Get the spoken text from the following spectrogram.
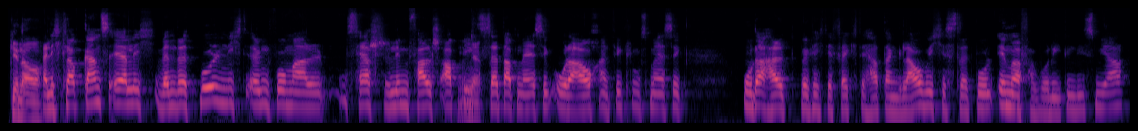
Genau. Weil ich glaube, ganz ehrlich, wenn Red Bull nicht irgendwo mal sehr schlimm falsch abbiegt, ja. setupmäßig oder auch entwicklungsmäßig, oder halt wirklich Defekte hat, dann glaube ich, ist Red Bull immer Favorit in diesem Jahr.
